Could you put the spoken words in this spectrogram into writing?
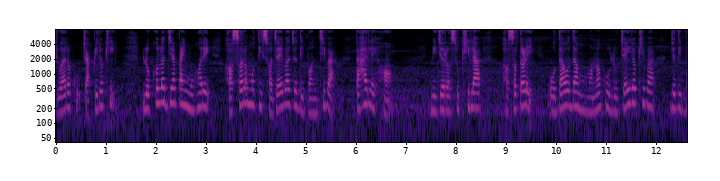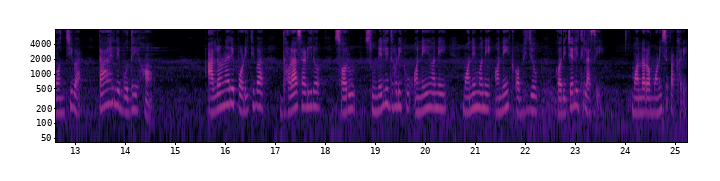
ଜୁଆରକୁ ଚାପି ରଖି ଲୋକଲଜ୍ଜା ପାଇଁ ମୁହଁରେ ହସର ମୋତି ସଜାଇବା ଯଦି ବଞ୍ଚିବା ତାହେଲେ ହଁ। ନିଜର ଶୁଖିଲା ହସ ତଳେ ଓଦା ଓଦା ମନକୁ ଲୁଚାଇ ରଖିବା ଯଦି ବଞ୍ଚିବା ତାହେଲେ ବୋଧେ ହଁ। ଆଲଣାରେ ପଡ଼ିଥିବା ଧଳା ଶାଢ଼ୀର ସରୁ ସୁନେଲି ଧଡ଼ିକୁ ଅନେଇ ଅନେଇ ମନେ ମନେ ଅନେକ ଅଭିଯୋଗ କରିଚାଲିଥିଲା ସେ ମନର ମଣିଷ ପାଖରେ।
